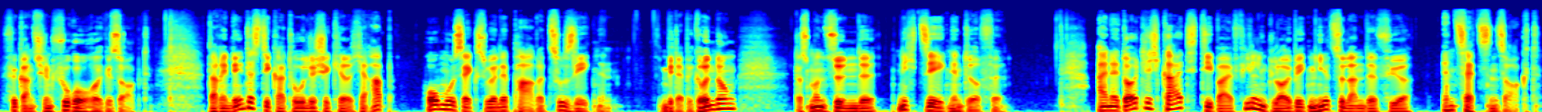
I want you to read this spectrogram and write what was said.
für ganz schön Furore gesorgt. Darin lehnt es die katholische Kirche ab, homosexuelle Paare zu segnen. Mit der Begründung, dass man Sünde nicht segnen dürfe. Eine Deutlichkeit, die bei vielen Gläubigen hierzulande für Entsetzen sorgt.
